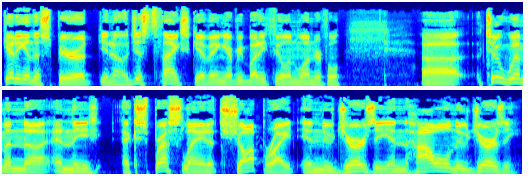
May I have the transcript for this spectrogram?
getting in the spirit. You know, just Thanksgiving. Everybody feeling wonderful. Uh, two women uh, in the express lane at ShopRite in New Jersey, in Howell, New Jersey.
